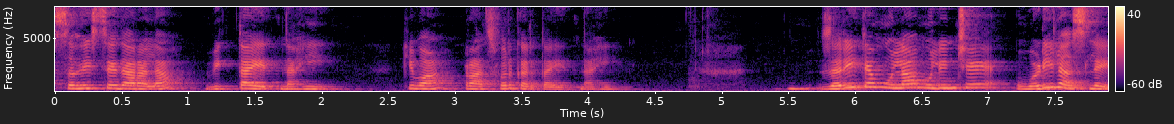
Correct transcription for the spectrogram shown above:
सहिस्सेदाराला विकता येत नाही किंवा ट्रान्स्फर करता येत नाही. जरी त्या मुला मुलींचे वडील असले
